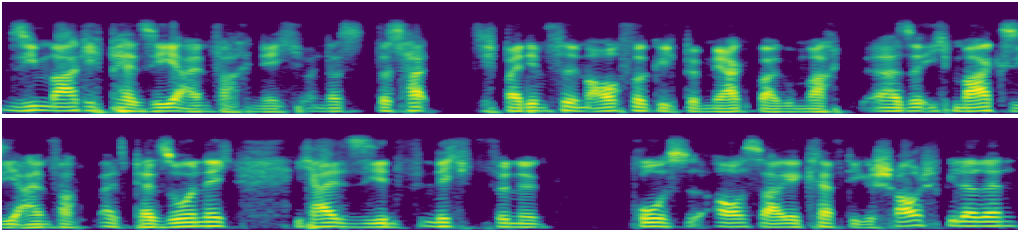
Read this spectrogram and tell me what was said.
sie mag ich per se einfach nicht. Und das, das hat sich bei dem Film auch wirklich bemerkbar gemacht. Also ich mag sie einfach als Person nicht. Ich halte sie nicht für eine große, aussagekräftige Schauspielerin.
